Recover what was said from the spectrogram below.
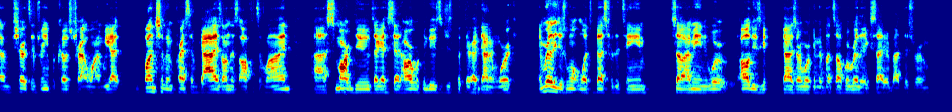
I'm sure it's a dream for Coach Trautwein. We got a bunch of impressive guys on this offensive line, uh, smart dudes, like I said, hardworking dudes that just put their head down and work and really just want what's best for the team. So I mean, we're all these guys are working their butts off. We're really excited about this room.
